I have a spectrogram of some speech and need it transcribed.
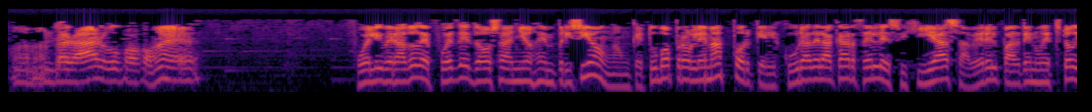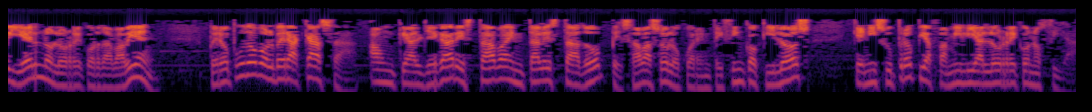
vamos a mandar algo para comer. Fue liberado después de dos años en prisión, aunque tuvo problemas porque el cura de la cárcel le exigía saber el Padre Nuestro y él no lo recordaba bien. Pero pudo volver a casa, aunque al llegar estaba en tal estado, pesaba solo 45 kilos, que ni su propia familia lo reconocía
